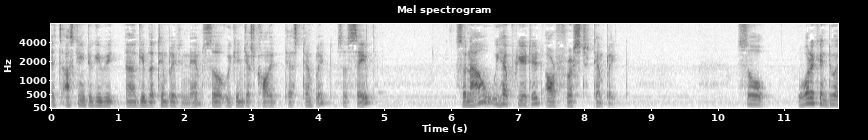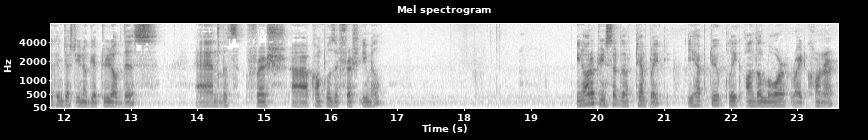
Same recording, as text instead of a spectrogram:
it's asking to give it, uh, give the template a name. So we can just call it test template. So save. So now we have created our first template so what I can do I can just you know get rid of this and let's fresh uh, compose a fresh email. In order to insert the template you have to click on the lower right corner.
